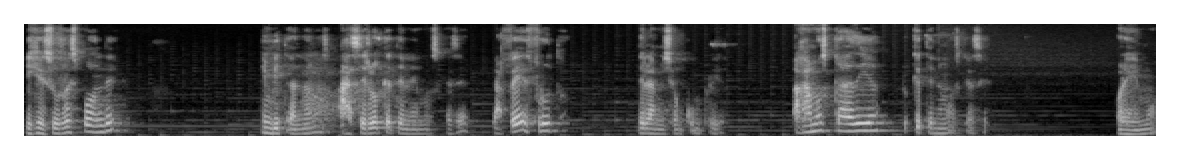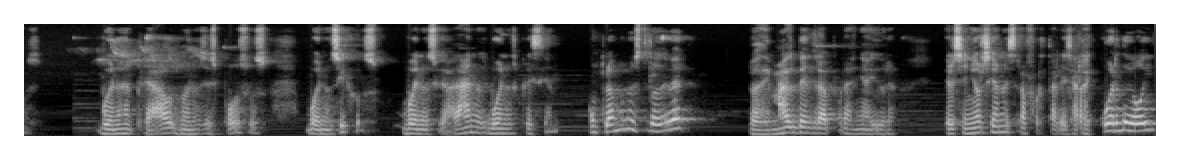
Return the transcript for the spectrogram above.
Y Jesús responde invitándonos a hacer lo que tenemos que hacer. La fe es fruto de la misión cumplida. Hagamos cada día lo que tenemos que hacer. Oremos, buenos empleados, buenos esposos, buenos hijos, buenos ciudadanos, buenos cristianos. Cumplamos nuestro deber. Lo demás vendrá por añadidura. El Señor sea nuestra fortaleza. Recuerde hoy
